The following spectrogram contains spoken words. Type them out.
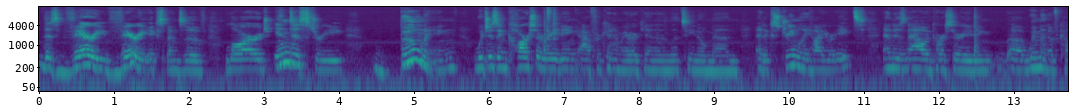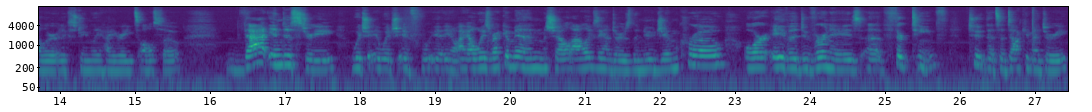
this very, very expensive, large industry booming which is incarcerating African American and Latino men at extremely high rates, and is now incarcerating uh, women of color at extremely high rates also. That industry, which which if you know, I always recommend Michelle Alexander's The New Jim Crow or Ava DuVernay's uh, Thirteenth. Uh, that's a documentary.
